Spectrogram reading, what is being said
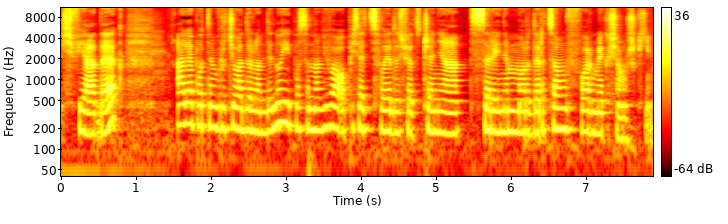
świadek, ale potem wróciła do Londynu i postanowiła opisać swoje doświadczenia z seryjnym mordercą w formie książki.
